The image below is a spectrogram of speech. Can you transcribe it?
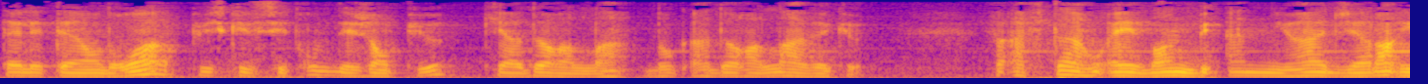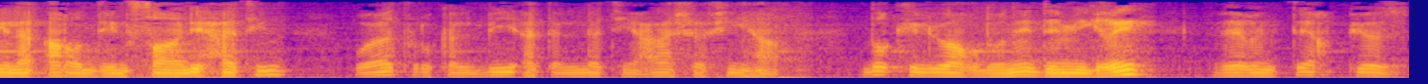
tel et tel endroit, puisqu'il s'y trouve des gens pieux qui adorent Allah. Donc adore Allah avec eux. Donc il lui a ordonné d'émigrer vers une terre pieuse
